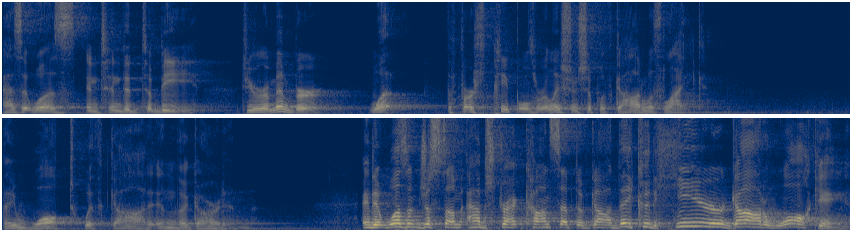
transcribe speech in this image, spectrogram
as it was intended to be. Do you remember what the first people's relationship with God was like? They walked with God in the garden. And it wasn't just some abstract concept of God, they could hear God walking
